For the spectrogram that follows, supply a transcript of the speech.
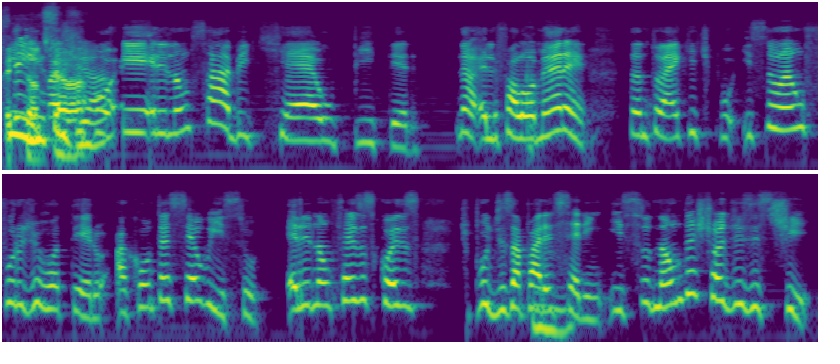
Que Sim, que mas já. tipo, e ele não sabe que é o Peter. Não, ele falou Homem-Aranha. Tanto é que, tipo, isso não é um furo de roteiro. Aconteceu isso. Ele não fez as coisas, tipo, desaparecerem. Isso não deixou de existir.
